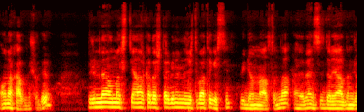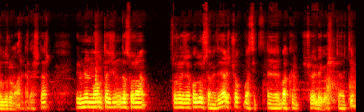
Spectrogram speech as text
ona kalmış oluyor. Üründen almak isteyen arkadaşlar benimle irtibata geçsin videonun altında. Ee, Ben sizlere yardımcı olurum arkadaşlar. Ürünün montajını da soran, soracak olursanız eğer çok basit. Ee, bakın şöyle göstereyim.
